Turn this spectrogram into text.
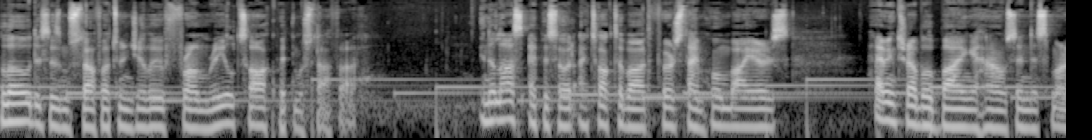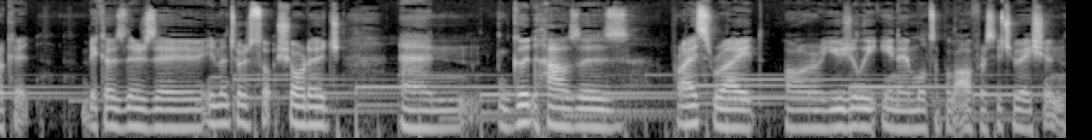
Hello, this is Mustafa Tunjalu from Real Talk with Mustafa. In the last episode, I talked about first time homebuyers having trouble buying a house in this market because there's a inventory shortage and good houses priced right are usually in a multiple offer situation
